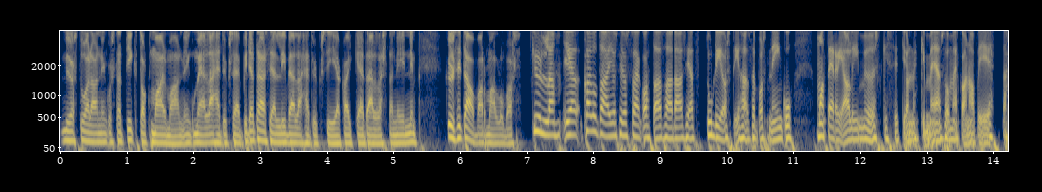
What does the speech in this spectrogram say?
myös tuodaan niin kuin sitä TikTok-maailmaan niin kuin meidän lähetykseen. Pidetään siellä live-lähetyksiä ja kaikkea tällaista, niin, niin kyllä sitä on varmaan luvassa. Kyllä, ja katsotaan, jos jossain kohtaa saadaan sieltä studiosta ihan semmoista niin kuin materiaalia myöskin sitten jonnekin meidän somekanaviin, että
